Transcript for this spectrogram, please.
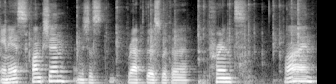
ns function. And let's just wrap this with a print line.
